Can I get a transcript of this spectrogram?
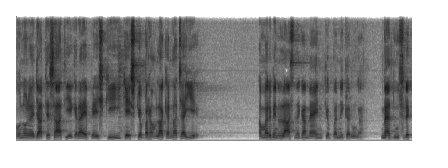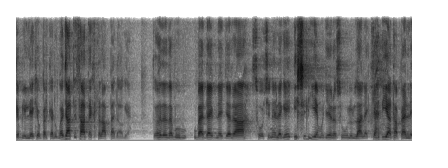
उन्होंने जाते साथ ही एक राय पेश की कि इसके ऊपर हमला करना चाहिए। अमर बिन लास ने कहा, मैं इनके ऊपर नहीं करूँगा। मैं दूसरे कबीले के ऊपर करूँगा। जाते साथ इख्तलाफ पैदा हो गया। तो हज़रत अबू उबैदा इबन जर्राह सोचने लगे, इसलिए मुझे रसूलुल्लाह ने कह दिया था पहले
